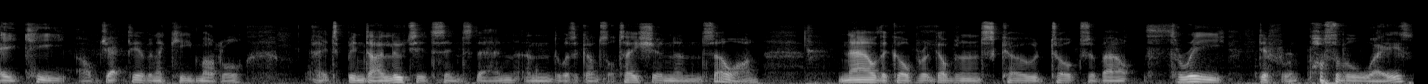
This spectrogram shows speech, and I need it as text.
a key objective and a key model. Uh, It's been diluted since then, and there was a consultation and so on. Now, the Corporate Governance Code talks about three different possible ways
